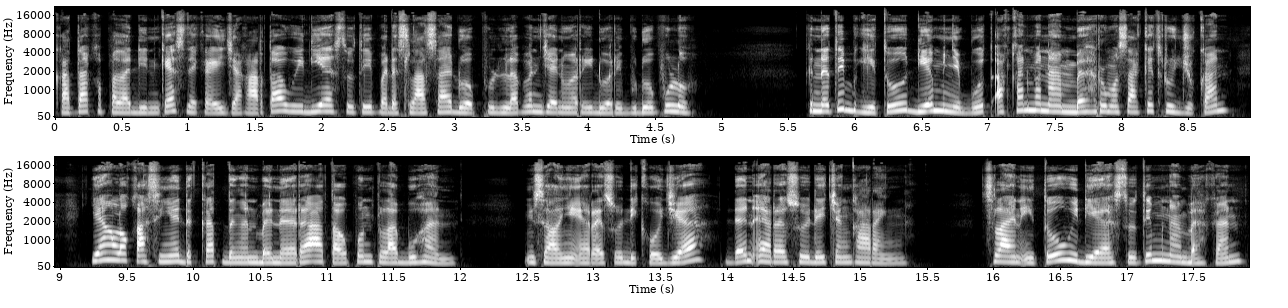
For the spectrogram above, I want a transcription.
kata Kepala Dinkes DKI Jakarta Widya Stuti pada Selasa 28 Januari 2020. Kendati begitu, dia menyebut akan menambah rumah sakit rujukan yang lokasinya dekat dengan bandara ataupun pelabuhan, misalnya RSUD Koja dan RSUD Cengkareng. Selain itu, Widya Stuti menambahkan,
